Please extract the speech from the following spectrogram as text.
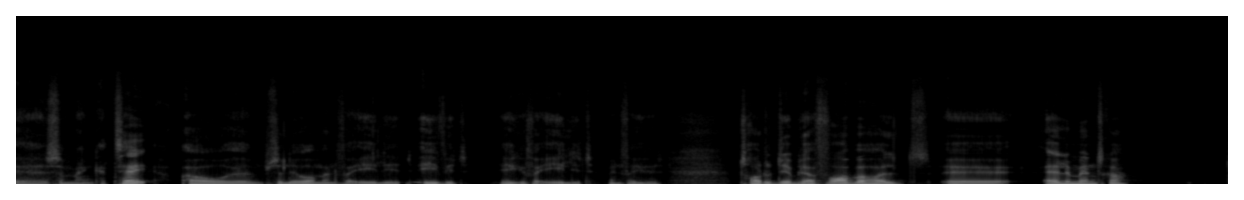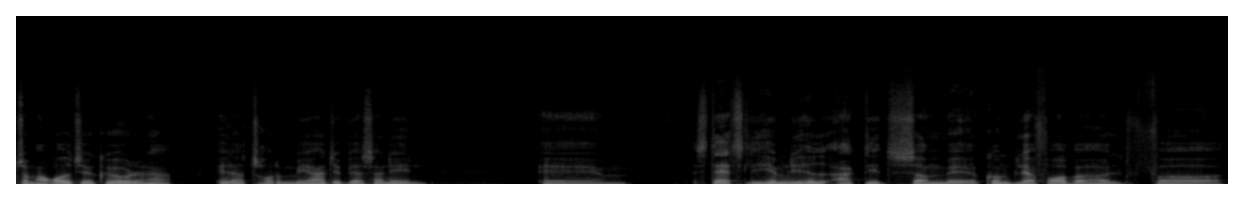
øh, som man kan tage, og øh, så lever man for evigt, evigt. Ikke for evigt, men for evigt. Tror du, det bliver forbeholdt øh, alle mennesker, som har råd til at købe den her? Eller tror du mere, at det bliver sådan en øh, statslig hemmelighed-agtigt, som øh, kun bliver forbeholdt for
